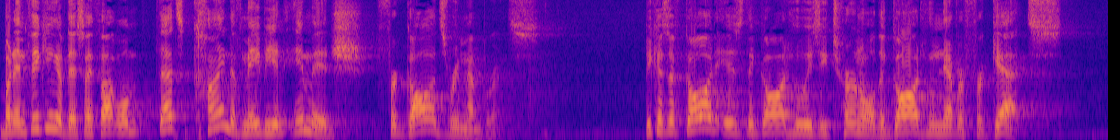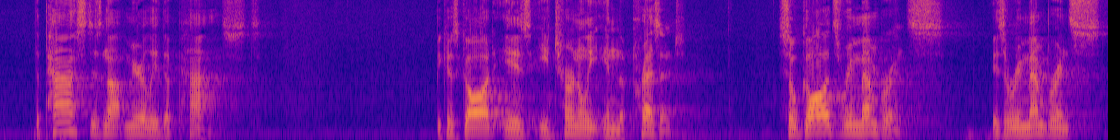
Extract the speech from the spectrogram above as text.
but in thinking of this, I thought, well, that's kind of maybe an image for God's remembrance. Because if God is the God who is eternal, the God who never forgets, the past is not merely the past. Because God is eternally in the present. So God's remembrance is a remembrance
